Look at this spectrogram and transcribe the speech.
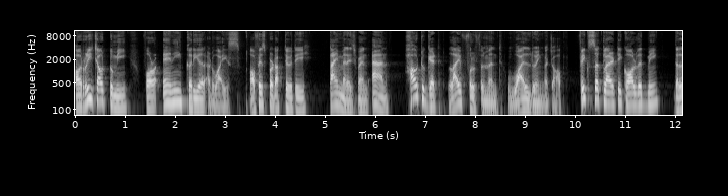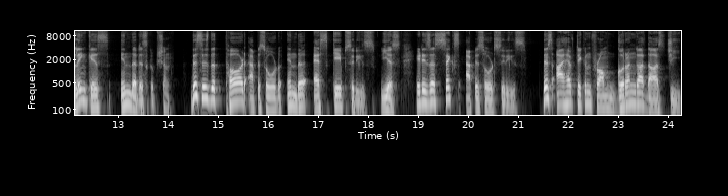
or reach out to me for any career advice, office productivity, time management, and how to get life fulfillment while doing a job. Fix a clarity call with me. The link is in the description. This is the third episode in the Escape series. Yes, it is a six episode series. This I have taken from Gauranga Das ji,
